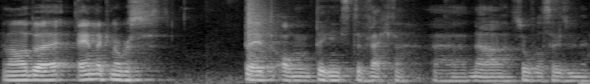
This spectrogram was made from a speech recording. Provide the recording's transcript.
En dan hadden we eindelijk nog eens tijd om tegen iets te vechten, eh, na zoveel seizoenen.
